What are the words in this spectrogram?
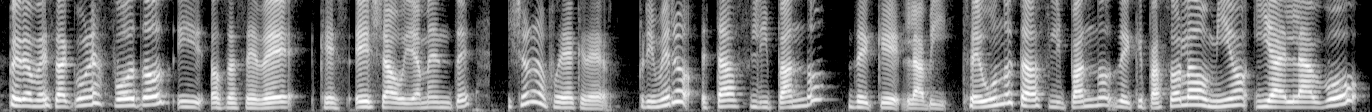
Pero me sacó unas fotos y, o sea, se ve que es ella, obviamente. Y yo no lo podía creer. Primero estaba flipando de que la vi. Segundo, estaba flipando de que pasó al lado mío y alabó,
